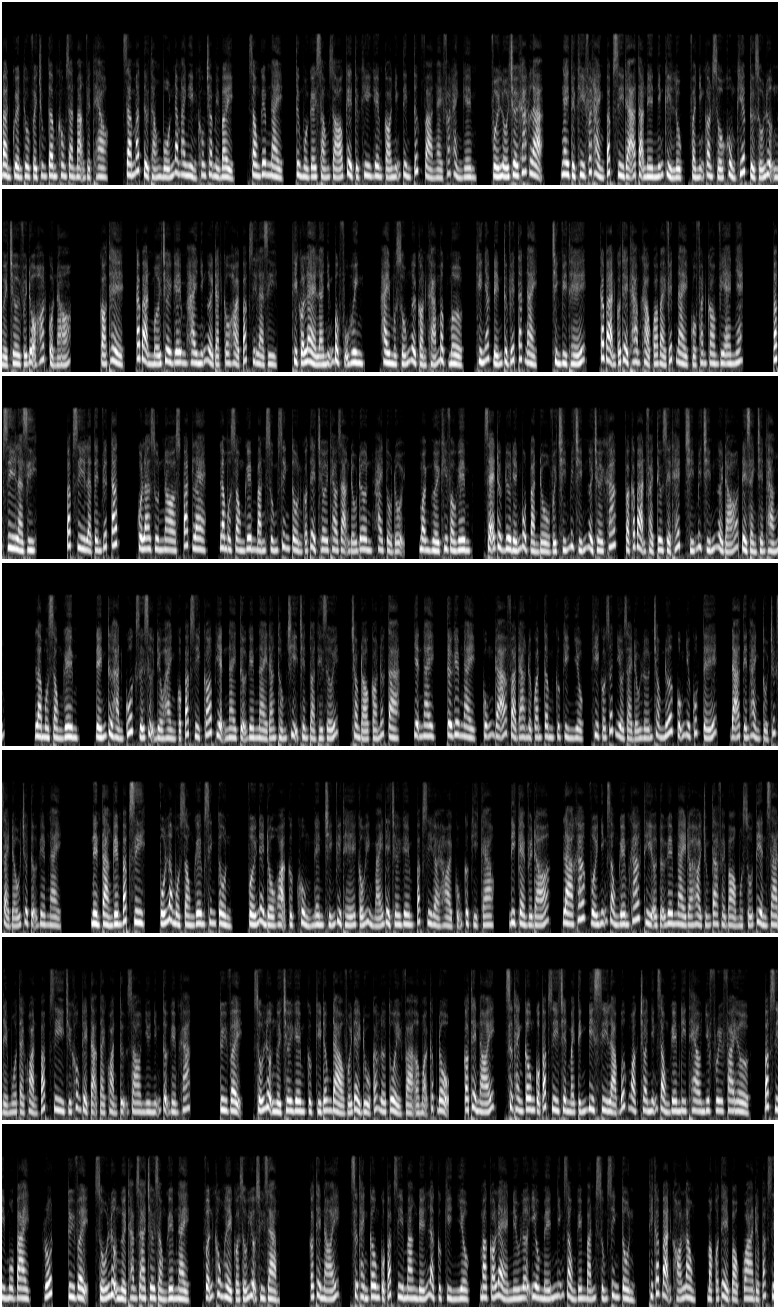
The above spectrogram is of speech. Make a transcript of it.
bản quyền thuộc về Trung tâm Không gian mạng Viettel. Ra mắt từ tháng 4 năm 2017, dòng game này từng một gây sóng gió kể từ khi game có những tin tức và ngày phát hành game. Với lối chơi khác lạ, ngay từ khi phát hành PUBG đã tạo nên những kỷ lục và những con số khủng khiếp từ số lượng người chơi với độ hot của nó. Có thể, các bạn mới chơi game hay những người đặt câu hỏi PUBG là gì, thì có lẽ là những bậc phụ huynh hay một số người còn khá mập mờ khi nhắc đến từ viết tắt này. Chính vì thế, các bạn có thể tham khảo qua bài viết này của Fancom VN nhé. PUBG là gì? PUBG là tên viết tắt của Lazuno Spartle, là một dòng game bắn súng sinh tồn có thể chơi theo dạng đấu đơn hay tổ đội. Mọi người khi vào game sẽ được đưa đến một bản đồ với 99 người chơi khác và các bạn phải tiêu diệt hết 99 người đó để giành chiến thắng. Là một dòng game đến từ Hàn Quốc dưới sự điều hành của PUBG Corp hiện nay tựa game này đang thống trị trên toàn thế giới, trong đó có nước ta. Hiện nay, tựa game này cũng đã và đang được quan tâm cực kỳ nhiều khi có rất nhiều giải đấu lớn trong nước cũng như quốc tế đã tiến hành tổ chức giải đấu cho tựa game này. Nền tảng game PUBG vốn là một dòng game sinh tồn với nền đồ họa cực khủng nên chính vì thế cấu hình máy để chơi game PUBG đòi hỏi cũng cực kỳ cao. Đi kèm với đó là khác với những dòng game khác thì ở tựa game này đòi hỏi chúng ta phải bỏ một số tiền ra để mua tài khoản PUBG chứ không thể tạo tài khoản tự do như những tựa game khác. Tuy vậy, số lượng người chơi game cực kỳ đông đảo với đầy đủ các lứa tuổi và ở mọi cấp độ. Có thể nói, sự thành công của PUBG trên máy tính PC là bước ngoặt cho những dòng game đi theo như Free Fire, PUBG Mobile, Road. Tuy vậy, số lượng người tham gia chơi dòng game này vẫn không hề có dấu hiệu suy giảm. Có thể nói, sự thành công của PUBG mang đến là cực kỳ nhiều, mà có lẽ nếu lỡ yêu mến những dòng game bắn súng sinh tồn thì các bạn khó lòng mà có thể bỏ qua được PUBG.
